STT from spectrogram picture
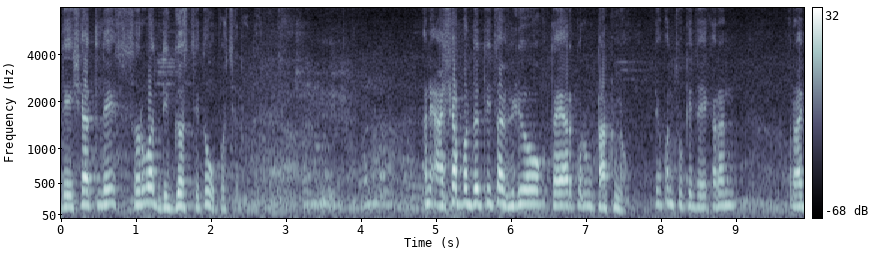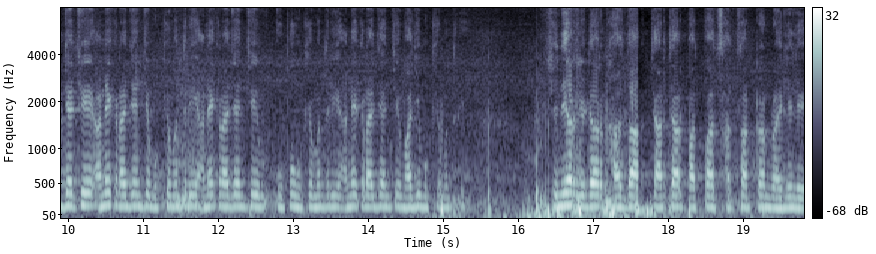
देशातले सर्व दिग्गज तिथं उपस्थित होते. आणि अशा पद्धतीचा व्हिडिओ तयार करून टाकणं ते पण चुकीचं आहे. कारण राज्याचे अनेक राज्यांचे मुख्यमंत्री अनेक राज्यांचे उपमुख्यमंत्री अनेक राज्यांचे माजी मुख्यमंत्री सिनियर लीडर खासदार चार चार पाच पाच सात सात टर्म राहिलेले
